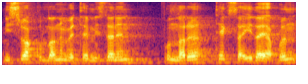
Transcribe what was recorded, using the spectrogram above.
Misvak kullanın ve temizlenin. Bunları tek sayıda yapın.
